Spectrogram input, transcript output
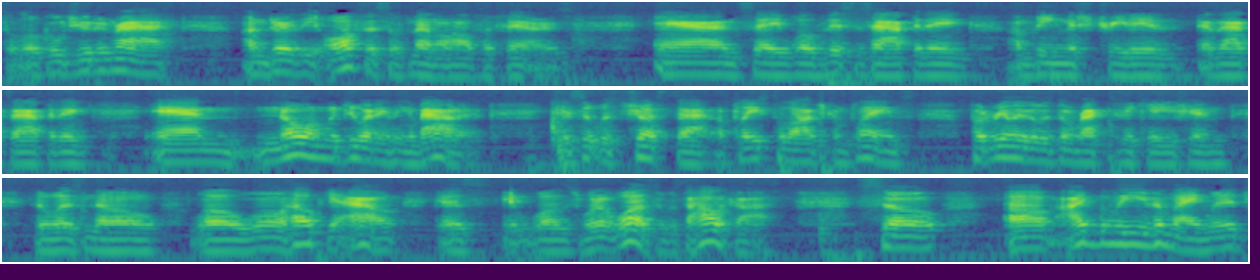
the local Judenrat under the Office of Mental Health Affairs and say, well, this is happening, I'm being mistreated, and that's happening, and no one would do anything about it because it was just that a place to lodge complaints, but really there was no rectification. There was no, well, we'll help you out because it was what it was. It was the Holocaust. So um, I believe in language.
